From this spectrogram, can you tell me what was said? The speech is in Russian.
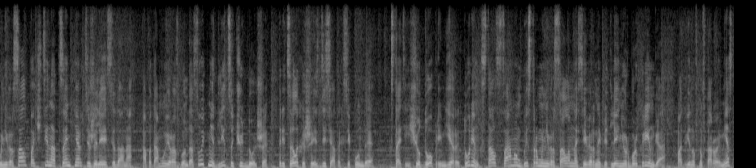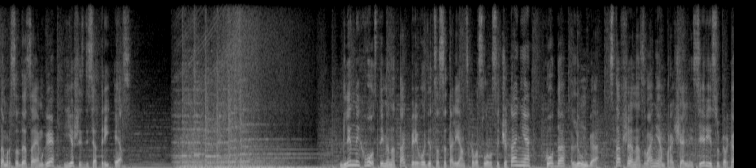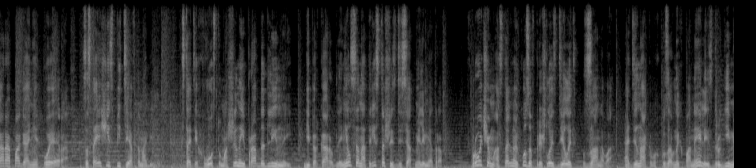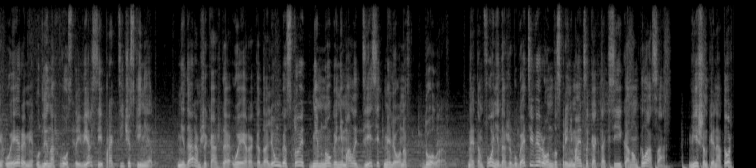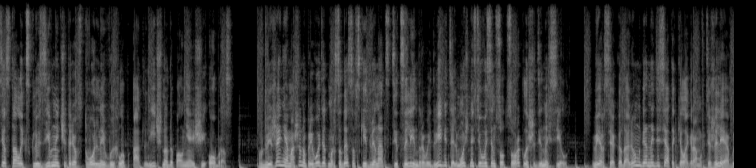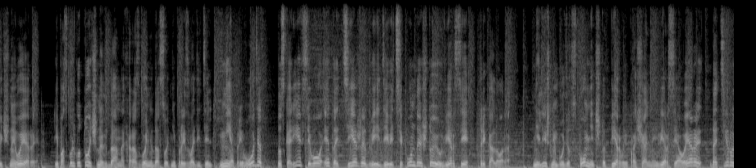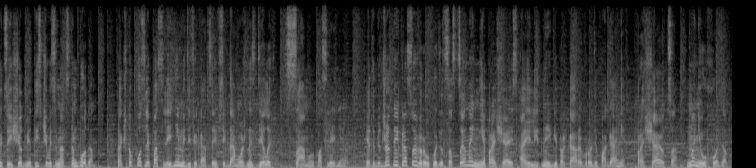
Универсал почти на центнер тяжелее седана, а потому и разгон до сотни длится чуть дольше — 3,6 секунды. Кстати, еще до премьеры Туринг стал самым быстрым универсалом на северной петле Нюрбургринга, подвинув на второе место Mercedes AMG E63S. Длинный хвост именно так переводится с итальянского словосочетания «кода люнга», ставшее названием прощальной серии суперкара Pagani Uera, состоящей из пяти автомобилей. Кстати, хвост у машины и правда длинный. Гиперкар удлинился на 360 мм. Впрочем, остальной кузов пришлось сделать заново. Одинаковых кузовных панелей с другими уэрами у длиннохвостой версии практически нет — Недаром же каждая Уэйра Кадалюнга стоит ни много ни мало 10 миллионов долларов. На этом фоне даже Bugatti Veyron воспринимается как такси эконом-класса. Вишенкой на торте стал эксклюзивный четырехствольный выхлоп, отлично дополняющий образ. В движение машину приводит мерседесовский 12-цилиндровый двигатель мощностью 840 лошадиных сил. Версия Кадалюнга на десяток килограммов тяжелее обычной Уэры, и поскольку точных данных о разгоне до сотни производитель не приводит, то скорее всего это те же 2,9 секунды, что и у версии Триколора. Не лишним будет вспомнить, что первые прощальные версии Ауэры датируются еще 2018 годом, так что после последней модификации всегда можно сделать самую последнюю. Это бюджетные кроссоверы уходят со сцены, не прощаясь, а элитные гиперкары вроде Пагани прощаются, но не уходят.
